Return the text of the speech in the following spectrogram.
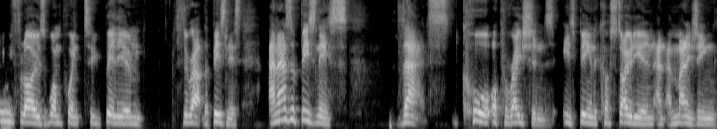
inflows 1.2 billion throughout the business, and as a business that core operations is being the custodian and, and managing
